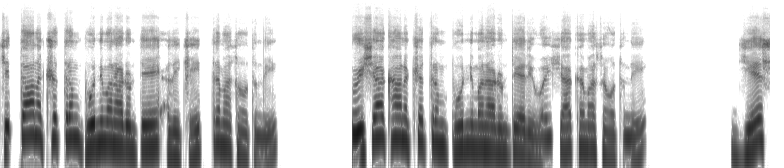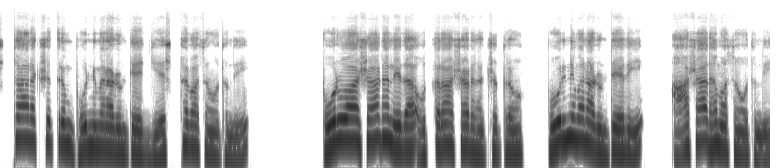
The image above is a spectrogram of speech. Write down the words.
చిత్తా నక్షత్రం పూర్ణిమ నాడుంటే అది చైత్రమాసం అవుతుంది విశాఖ నక్షత్రం పూర్ణిమ నాడుంటే అది వైశాఖ మాసం అవుతుంది జ్యేష్ఠ నక్షత్రం పూర్ణిమ నాడుంటే జ్యేష్ఠ మాసం అవుతుంది పూర్వాషాఢ లేదా ఉత్తరాషాఢ నక్షత్రం పూర్ణిమ నాడుంటే అది ఆషాఢ మాసం అవుతుంది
